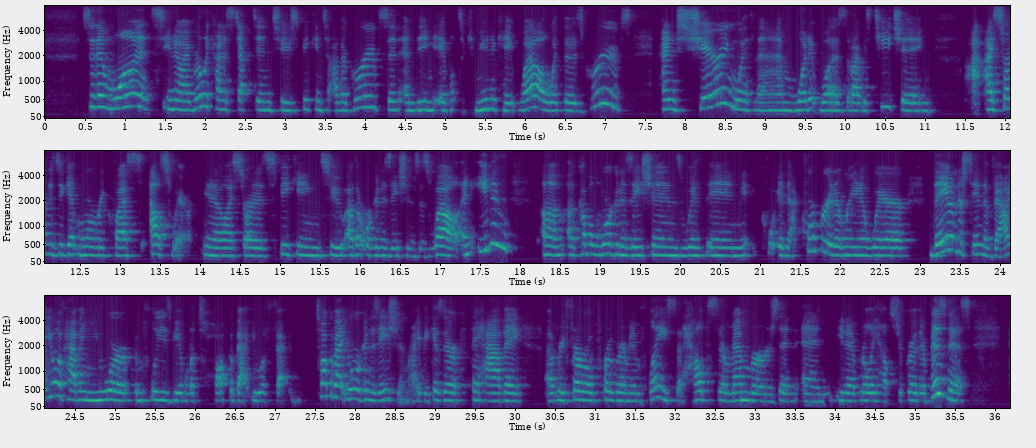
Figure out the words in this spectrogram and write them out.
so then once, you know, I really kind of stepped into speaking to other groups and, and being able to communicate well with those groups and sharing with them what it was that I was teaching. I started to get more requests elsewhere. You know, I started speaking to other organizations as well. And even um, a couple of organizations within in that corporate arena where they understand the value of having your employees be able to talk about you effect talk about your organization right because they're they have a a referral program in place that helps their members and and you know really helps to grow their business.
